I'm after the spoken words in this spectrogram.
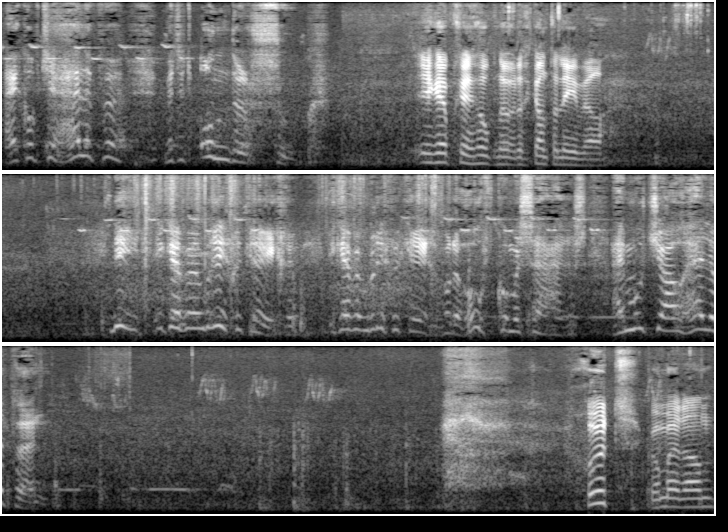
Hij komt je helpen met het onderzoek. Ik heb geen hulp nodig, ik kan het alleen wel. Nee, ik heb een brief gekregen. Ik heb een brief gekregen van de hoofdcommissaris. Hij moet jou helpen. Goed, kom maar dan.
